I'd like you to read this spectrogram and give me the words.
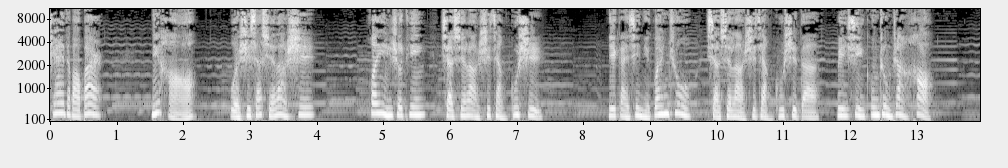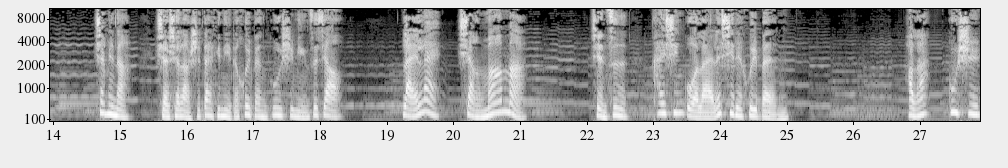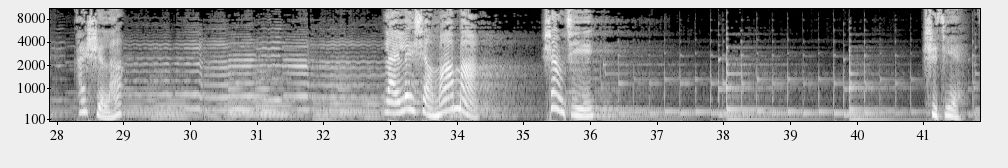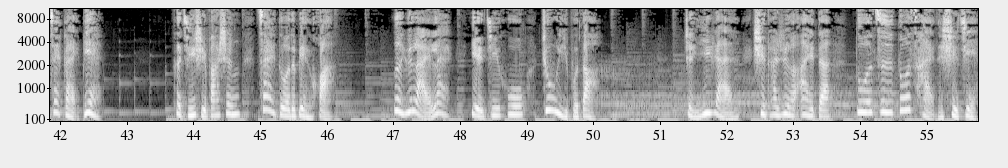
亲爱的宝贝儿，你好，我是小雪老师，欢迎收听小雪老师讲故事，也感谢你关注小雪老师讲故事的微信公众账号。下面呢，小雪老师带给你的绘本故事名字叫《来来想妈妈》，选自《开心果来了》系列绘本。好啦，故事开始啦。来来想妈妈，上集。世界在改变，可即使发生再多的变化，鳄鱼来来也几乎注意不到。这依然是他热爱的多姿多彩的世界。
